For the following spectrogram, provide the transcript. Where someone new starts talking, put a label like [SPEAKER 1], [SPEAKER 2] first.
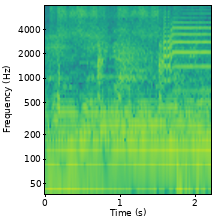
[SPEAKER 1] yeah, yeah, yeah.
